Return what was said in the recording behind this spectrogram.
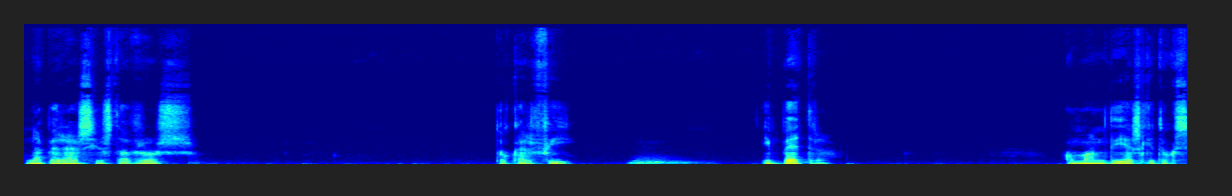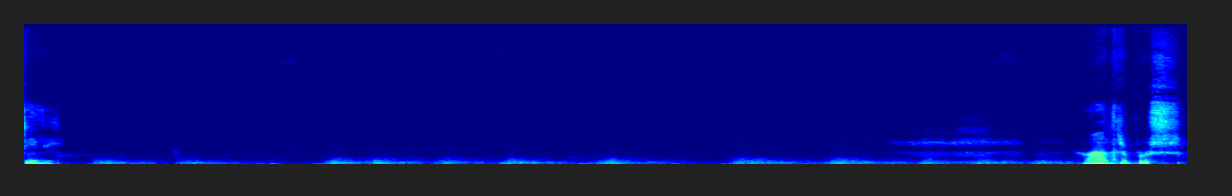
να περάσει ο σταυρός το καρφί η πέτρα ο Μανδύας και το ξύδι. Ο άνθρωπος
